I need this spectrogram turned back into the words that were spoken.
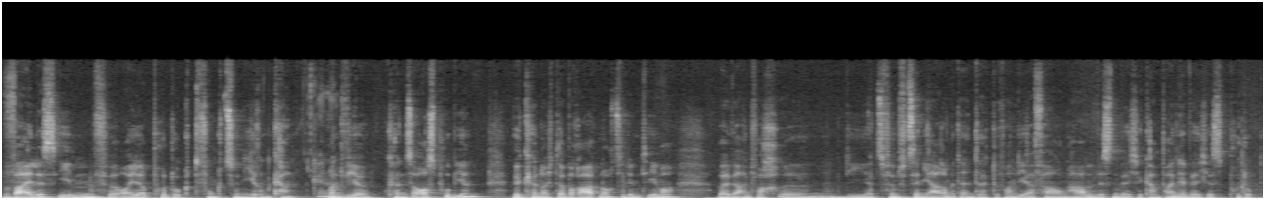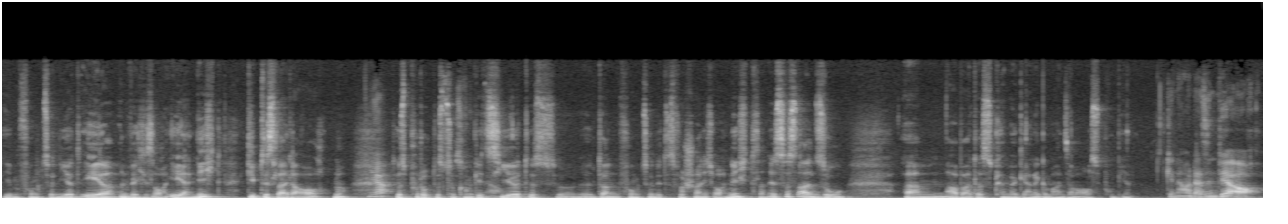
Weil es eben für euer Produkt funktionieren kann. Genau. Und wir können es ausprobieren. Wir können euch da beraten noch zu dem Thema weil wir einfach, äh, die jetzt 15 Jahre mit der Interactive One die Erfahrung haben, wissen, welche Kampagne, welches Produkt eben funktioniert eher und welches auch eher nicht. Gibt es leider auch. Ne? Ja. Das Produkt ist das zu kompliziert, ist, äh, dann funktioniert es wahrscheinlich auch nicht. Dann ist es also. Ähm, aber das können wir gerne gemeinsam ausprobieren. Genau, da sind wir auch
